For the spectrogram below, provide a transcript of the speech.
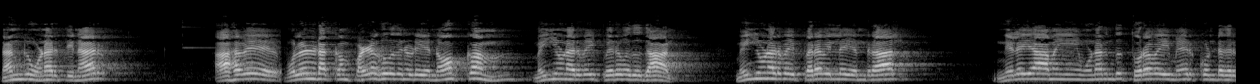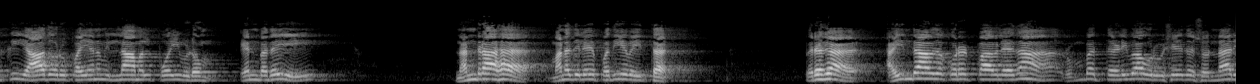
நன்கு உணர்த்தினார். ஆகவே புலனடக்கம் பழகுவதனுடைய நோக்கம் மெய்யுணர்வை பெறுவதுதான். மெய்யுணர்வை பெறவில்லை என்றால் நிலையாமையை உணர்ந்து துறவை மேற்கொண்டதற்கு யாதொரு பயனும் இல்லாமல் போய்விடும் என்பதை நன்றாக மனதிலே பதிய வைத்தார். பிறகு ஐந்தாவது குரட்பாவிலே தான் ரொம்ப தெளிவாக ஒரு விஷயத்தை சொன்னார்.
